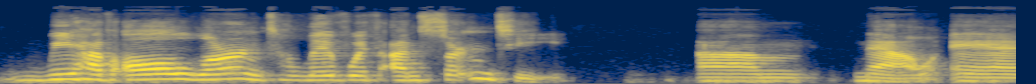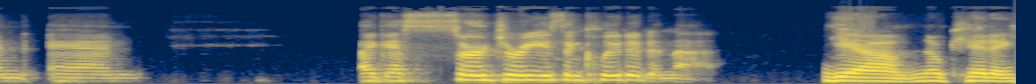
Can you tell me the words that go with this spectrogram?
we have all learned to live with uncertainty um, now. And and i guess surgery is included in that yeah no kidding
